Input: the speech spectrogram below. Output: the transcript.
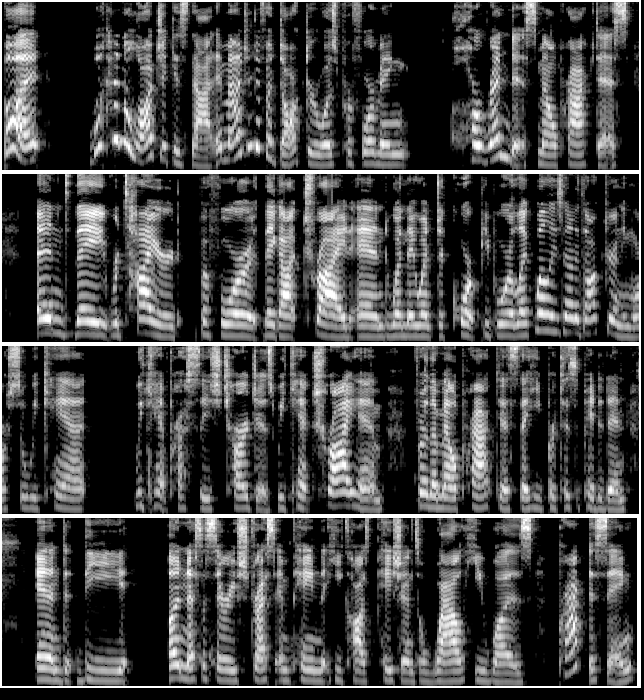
but what kind of logic is that? Imagine if a doctor was performing horrendous malpractice and they retired before they got tried and when they went to court people were like, "Well, he's not a doctor anymore, so we can't we can't press these charges. We can't try him for the malpractice that he participated in and the unnecessary stress and pain that he caused patients while he was practicing,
